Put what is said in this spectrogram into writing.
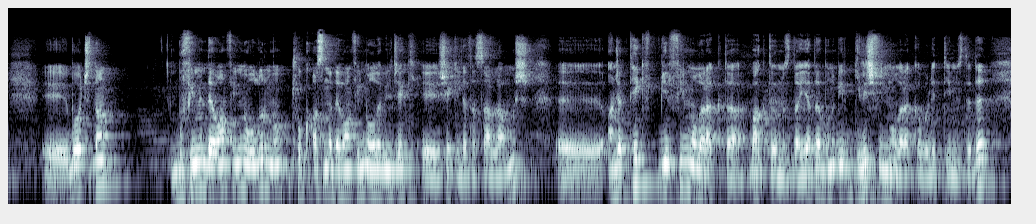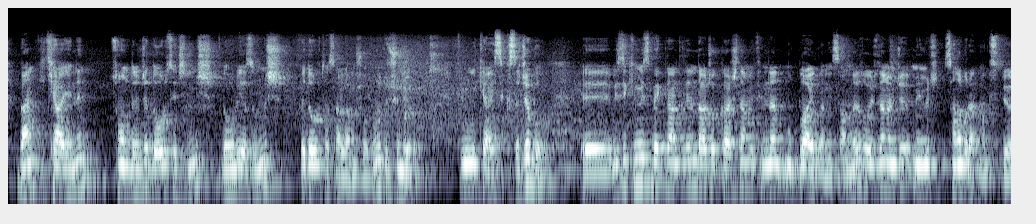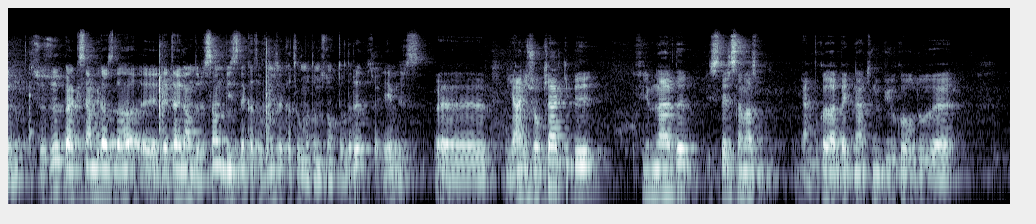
E, bu açıdan bu filmin devam filmi olur mu? Çok aslında devam filmi olabilecek e, şekilde tasarlanmış. E, ancak tek bir film olarak da baktığımızda ya da bunu bir giriş filmi olarak kabul ettiğimizde de ben hikayenin son derece doğru seçilmiş, doğru yazılmış ve doğru tasarlanmış olduğunu düşünüyorum. Filmin hikayesi kısaca bu. E, biz ikimiz beklentilerini daha çok karşılayan ve filmden mutlu ayrılan insanlarız. O yüzden önce Memir sana bırakmak istiyorum sözü. Belki sen biraz daha e, detaylandırırsan biz de katıldığımız ve katılmadığımız noktaları söyleyebiliriz. Ee, yani Joker gibi filmlerde ister istemez yani bu kadar beklentinin büyük olduğu ve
